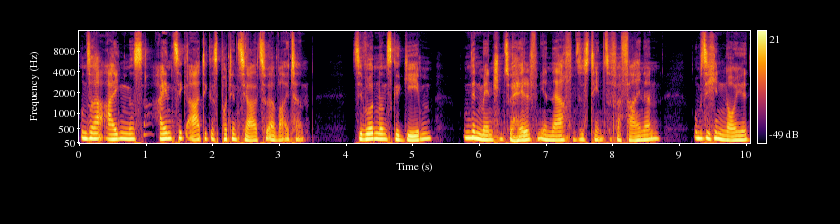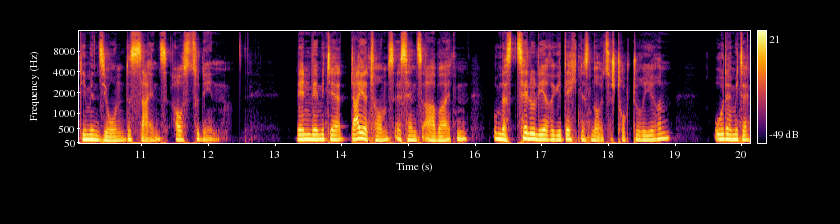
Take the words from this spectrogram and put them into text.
unser eigenes einzigartiges Potenzial zu erweitern. Sie wurden uns gegeben, um den Menschen zu helfen, ihr Nervensystem zu verfeinern, um sich in neue Dimensionen des Seins auszudehnen. Wenn wir mit der Diatoms-Essenz arbeiten, um das zelluläre Gedächtnis neu zu strukturieren, oder mit der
